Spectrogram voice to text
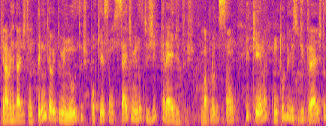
que na verdade tem 38 minutos, porque são 7 minutos de créditos. Uma produção pequena, com tudo isso de crédito,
